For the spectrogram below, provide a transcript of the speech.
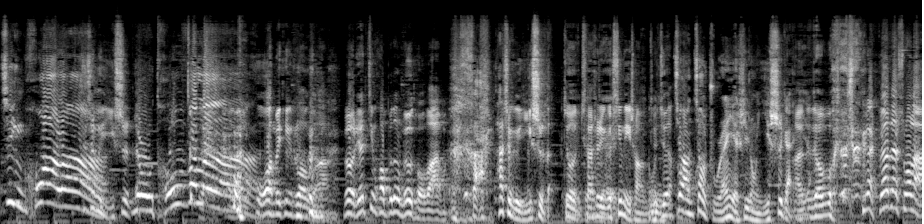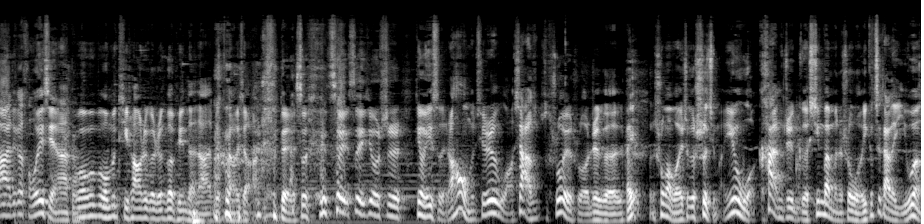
进化了，这是个仪式有头发了。我还没听说过啊，没有，人家进化不都是没有头发吗？它是个仪式感，就它是一个心理上的东西我觉得。这样叫主人也是一种仪式感啊，一样。就不 不要再说了啊，这个很危险啊！我们我们提倡这个人格平等啊，别开玩笑啊。对，所以所以所以就是挺有意思。然后我们其实往下说一说这个哎数码宝贝这个事情嘛，因为我看这个新版本的时候，我一个最大的疑问，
